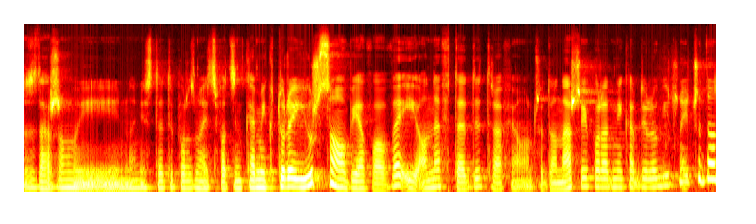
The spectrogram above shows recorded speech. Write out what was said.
zdarzą i no niestety porozmawiać z pacjentkami, które już są objawowe i one wtedy trafią czy do naszej poradni kardiologicznej, czy do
